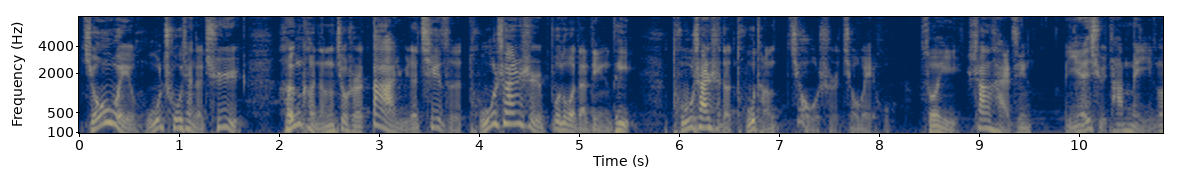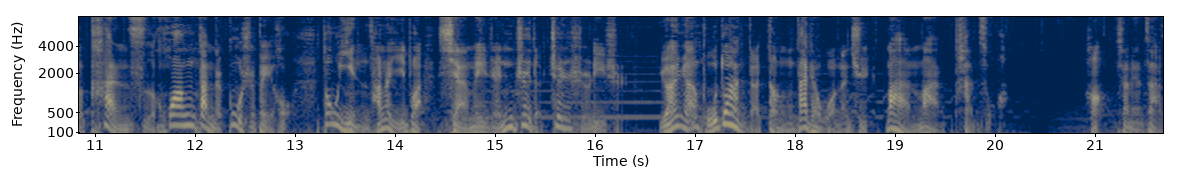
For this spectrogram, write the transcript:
九尾狐出现的区域，很可能就是大禹的妻子涂山氏部落的领地。涂山氏的图腾就是九尾狐。所以，《山海经》也许它每一个看似荒诞的故事背后，都隐藏着一段鲜为人知的真实历史。源源不断的等待着我们去慢慢探索。好，下面再来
